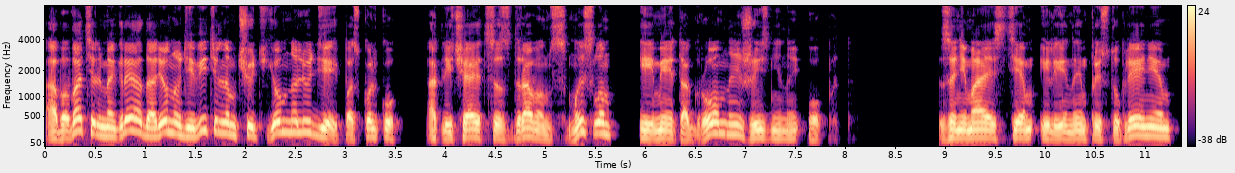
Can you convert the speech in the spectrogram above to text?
Обыватель Мегре одарен удивительным чутьем на людей, поскольку отличается здравым смыслом и имеет огромный жизненный опыт. Занимаясь тем или иным преступлением,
